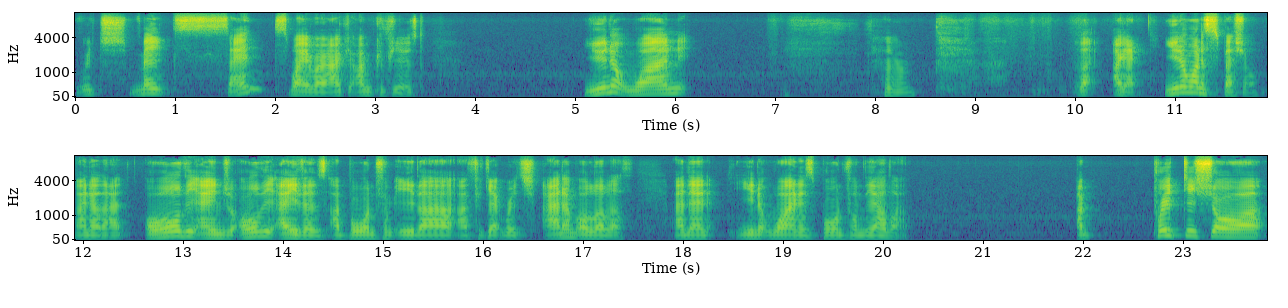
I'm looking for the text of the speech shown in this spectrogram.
Which makes sense? Wait, wait, I, I'm confused. Unit 1... Hang on. Okay, Unit 1 is special. I know that. All the angel, all the Evas are born from either, I forget which, Adam or Lilith. And then Unit 1 is born from the other. I'm pretty sure...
